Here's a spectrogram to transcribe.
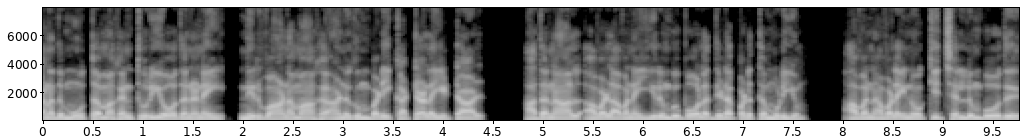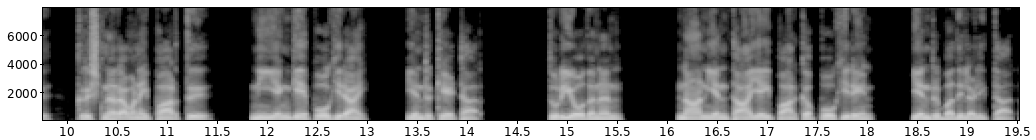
தனது மூத்த மகன் துரியோதனனை நிர்வாணமாக அணுகும்படி கட்டளையிட்டாள். அதனால் அவள் அவனை இரும்பு போல திடப்படுத்த முடியும். அவன் அவளை நோக்கிச் செல்லும்போது கிருஷ்ணர் அவனை பார்த்து நீ எங்கே போகிறாய்? என்று கேட்டார். துரியோதனன் நான் என் தாயை பார்க்கப் போகிறேன் என்று பதிலளித்தார்.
